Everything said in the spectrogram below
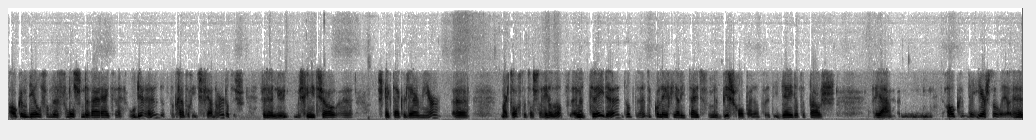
ook een deel van de verlossende waarheid uh, hoeden. Hè? Dat, dat, gaat toch iets verder. Dat is, vinden we nu misschien niet zo uh, spectaculair meer... Uh, maar toch, dat was er heel wat. En het tweede, dat, de collegialiteit van de bisschoppen. Dat, het idee dat de paus ja, ook de eerste uh,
